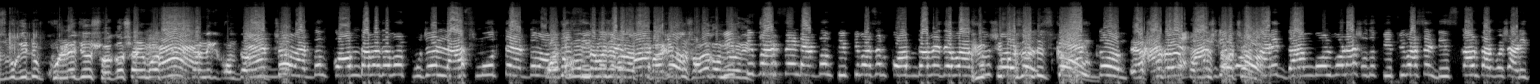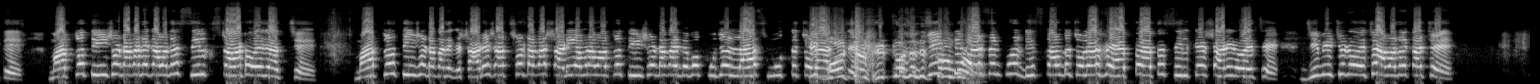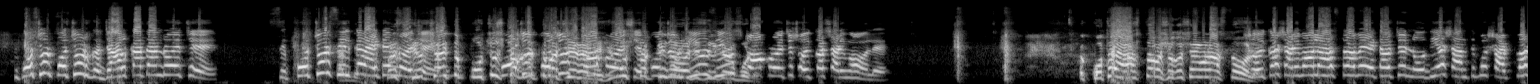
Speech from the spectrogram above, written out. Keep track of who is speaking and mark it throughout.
Speaker 1: Facebook YouTube খুললে যদি সৈকত শাড়ি মাল
Speaker 2: হ্যাঁ,
Speaker 1: নাকি কম দামে
Speaker 2: একদম একদম কম দামে দেবো। পুজোর লাস্ট মুহূর্তে একদম
Speaker 1: কত কম দামে দেবেন আজকে? বাকি তো সবাই কম দামে দিচ্ছে।
Speaker 2: 50% একদম 50% কম দামে দেবো একদম
Speaker 1: 50% discount?
Speaker 2: একদম।
Speaker 1: 100 টাকা, 50 টাকা।
Speaker 2: শাড়ির দাম বলব না শুধু 50% ডিসকাউন্ট থাকবে শাড়িতে। মাত্র 300 টাকা থেকে আমাদের সিল্ক স্টার্ট হয়ে যাচ্ছে। মাত্র 300 টাকা থেকে। 750 টাকা শাড়ি আমরা মাত্র 300 টাকায় দেবো। পুজোর লাস্ট মুহূর্তে চলে আসছে।
Speaker 1: বলছেন? ফিফটি পার্সেন্ট ডিসকাউন্ট পুরো
Speaker 2: 50% পুরো ডিসকাউন্টে চলে আসবে। এত এত সিল্কের শাড়ি রয়েছে। জিমিচু রয়েছে আমাদের কাছে। প্রচুর প্রচুর জাল কাতান রয়েছে। প্রচুর সিল্কের আইটেম
Speaker 1: মানে
Speaker 2: রয়েছে।
Speaker 1: তো প্রচুর স্টক দেখতে পাচ্ছি এখানে।
Speaker 2: রয়েছে
Speaker 1: স্টক
Speaker 2: স্টক সৈকত শাড়ি মহলে।
Speaker 1: কোথায় আসতে হবে? সৈকত শাড়ি মাল আসতে হলে?
Speaker 2: সৈকত শাড়ি মহলে আসতে হবে এটা হচ্ছে নদিয়া শান্তিপুর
